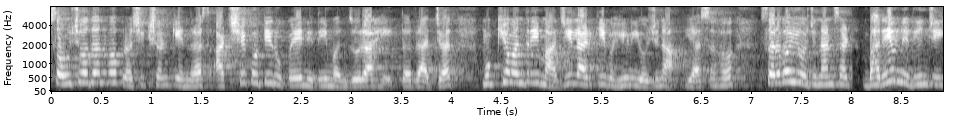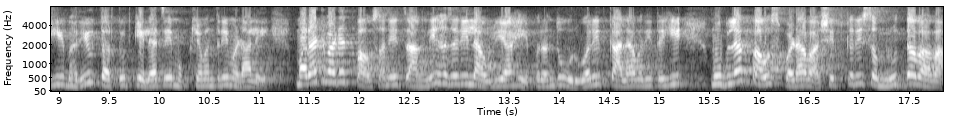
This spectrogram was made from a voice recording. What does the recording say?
संशोधन व प्रशिक्षण केंद्रास आठशे कोटी रुपये निधी मंजूर आहे. तर राज्यात मुख्यमंत्री माझी लाडकी बहीण योजना यासह सर्व योजनांसाठी भरीव निधींचीही भरीव तरतूद केल्याचे मुख्यमंत्री म्हणाले. मराठवाड्यात पावसाने चांगली हजेरी लावली आहे परंतु उर्वरित कालावधीतही मुबलक पाऊस पडावा शेतकरी समृद्ध व्हावा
